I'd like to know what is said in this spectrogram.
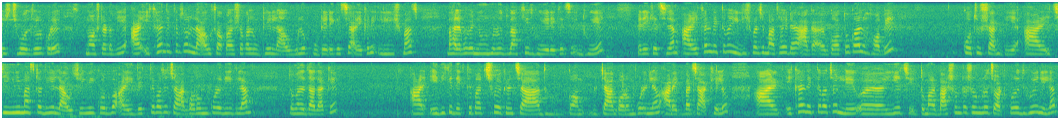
বেশ ঝোল ঝোল করে মশলাটা দিয়ে। আর এখানে দেখতে পাচ্ছ লাউ, সকাল সকাল উঠে লাউগুলো কুটে রেখেছি। আর এখানে ইলিশ মাছ ভালোভাবে নুন, হলুদ মাখিয়ে ধুয়ে রেখেছে, ধুয়ে রেখেছিলাম। আর এখানে দেখতে পাচ্ছ ইলিশ মাছের মাথায় এটা গতকাল হবে কচু শাক দিয়ে। আর এই চিংড়ি মাছটা দিয়ে লাউ চিংড়ি করব। আর এই দেখতে পাচ্ছ চা গরম করে দিয়ে দিলাম তোমাদের দাদাকে। আর এদিকে দেখতে পাচ্ছ এখানে চা কম, চা গরম করে নিলাম, আরেকবার চা খেলো। আর এখানে দেখতে পাচ্ছ ইয়ে তোমার বাসন টাসনগুলো চট করে ধুয়ে নিলাম।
